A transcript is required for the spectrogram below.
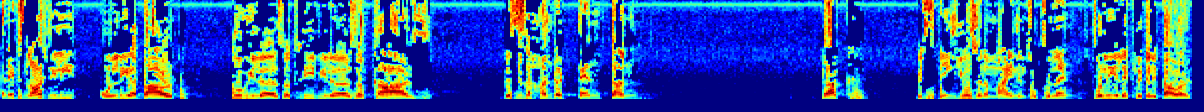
And it's not really only about two wheelers or three wheelers or cars. This is a 110 ton truck which is being used in a mine in Switzerland, fully electrically powered.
